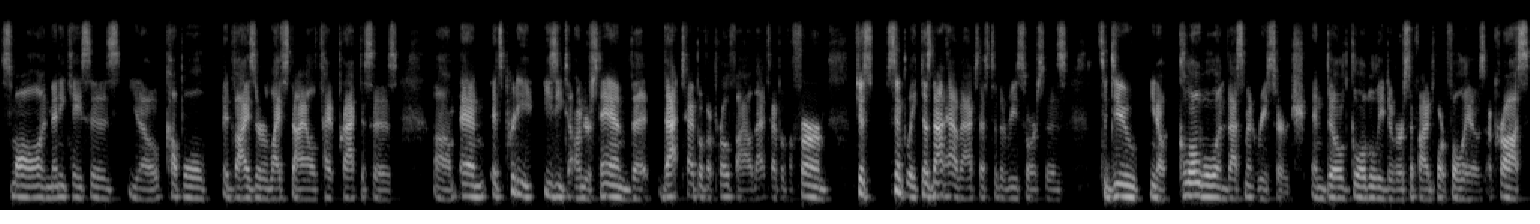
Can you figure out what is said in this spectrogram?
small in many cases you know couple advisor lifestyle type practices um, and it's pretty easy to understand that that type of a profile, that type of a firm, just simply does not have access to the resources to do, you know, global investment research and build globally diversified portfolios across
